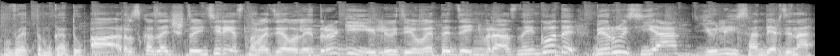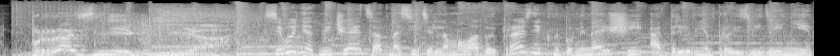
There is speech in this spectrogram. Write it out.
в этом году. А рассказать, что интересного делали другие люди в этот день в разные годы, берусь я, Юлия Санбердина. Праздник дня! Сегодня отмечается относительно молодой праздник, напоминающий о древнем произведении.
